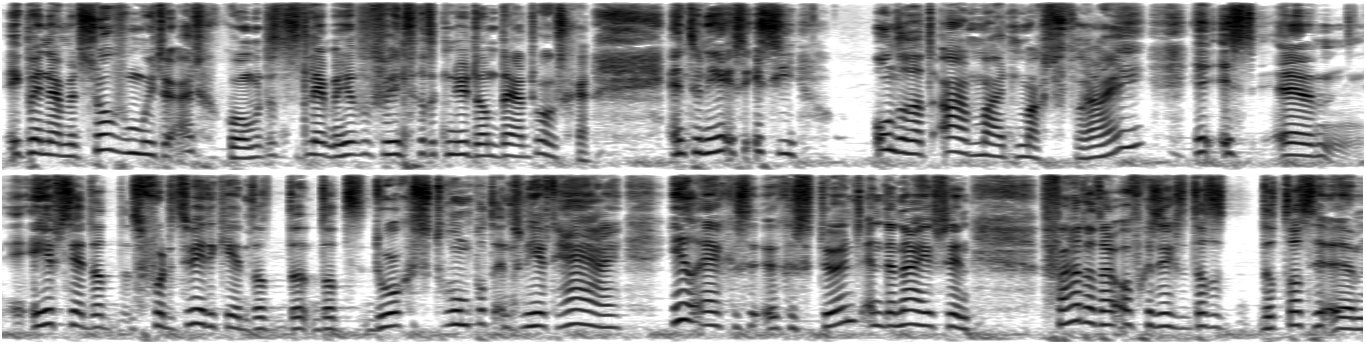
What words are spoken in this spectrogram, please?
ik ben daar met zoveel moeite uitgekomen... dat het lijkt me heel vervelend dat ik nu dan daar dood ga. En toen is, is hij onder dat Arbeid macht vrij is, ehm, heeft zij dat voor de tweede keer dat, dat, dat doorgestrompeld. En toen heeft hij haar heel erg eh, gesteund. En daarna heeft zijn vader daarover gezegd dat het, dat, dat ehm,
